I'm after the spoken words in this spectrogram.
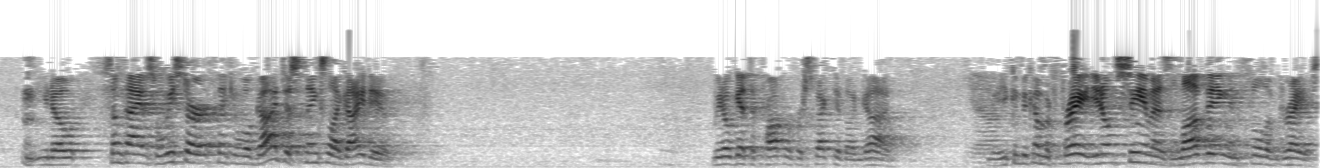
you know, sometimes when we start thinking, well, God just thinks like I do, we don't get the proper perspective on God. Yeah. You, know, you can become afraid. You don't see him as loving and full of grace.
